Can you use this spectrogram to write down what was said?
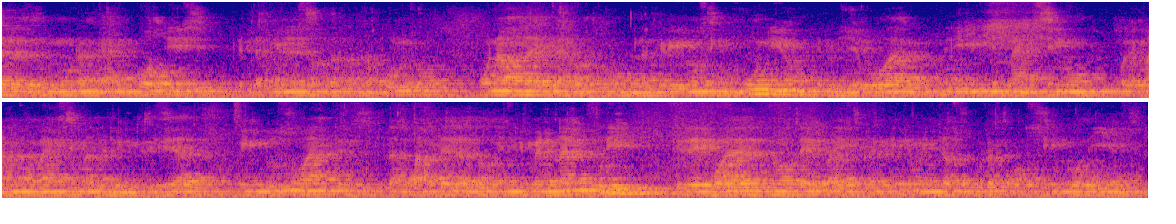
Puede ser desde un huracán Otis, que también está en Acapulco, una onda de calor como la que vimos en junio, que nos llevó al límite máximo o demanda máxima de electricidad, o incluso antes la parte de la tormenta invernal Fury, que dejó al norte del país prácticamente a oscuras por cinco días.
